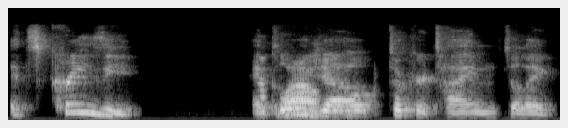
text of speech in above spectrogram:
It's crazy. And Chloe wow. Zhao took her time to like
